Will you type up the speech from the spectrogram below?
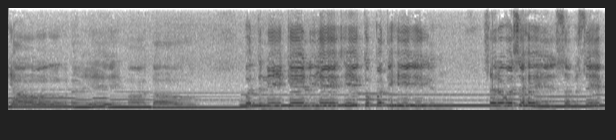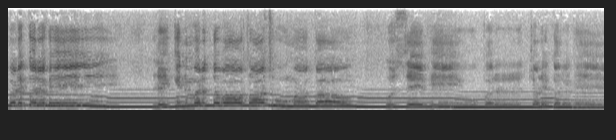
आज्ञा है माता? पत्नी के लिए एक पति ही सर्वस है, सबसे बढ़कर है। लेकिन मर्तबा सासू माँ का उससे भी ऊपर चढ़कर है।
